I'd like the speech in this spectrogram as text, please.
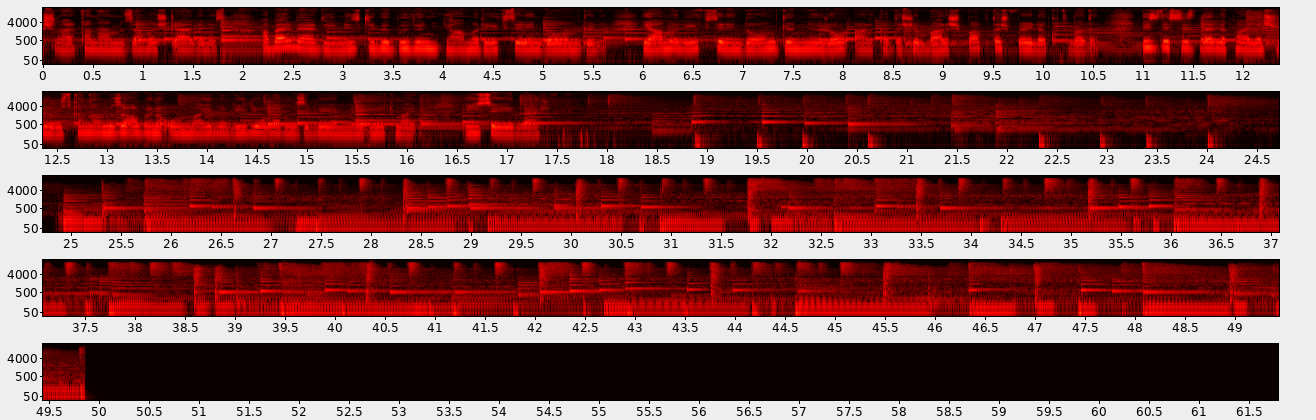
Arkadaşlar kanalımıza hoş geldiniz. Haber verdiğimiz gibi bugün Yağmur Yüksel'in doğum günü. Yağmur Yüksel'in doğum gününü rol arkadaşı Barış Baktaş böyle kutladı. Biz de sizlerle paylaşıyoruz. Kanalımıza abone olmayı ve videolarımızı beğenmeyi unutmayın. İyi seyirler.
